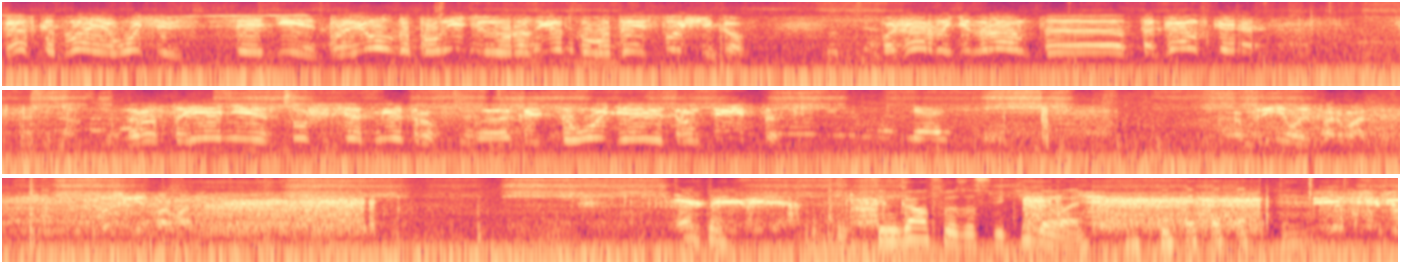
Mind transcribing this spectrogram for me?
Каска 2, я 89. Провел дополнительную разведку водоисточников. Пожарный гидрант э, Таганская. на расстоянии 160 метров, э, кольцевой диаметром 300. Принял информацию. Слышали информацию? Фингал свой засвети давай.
